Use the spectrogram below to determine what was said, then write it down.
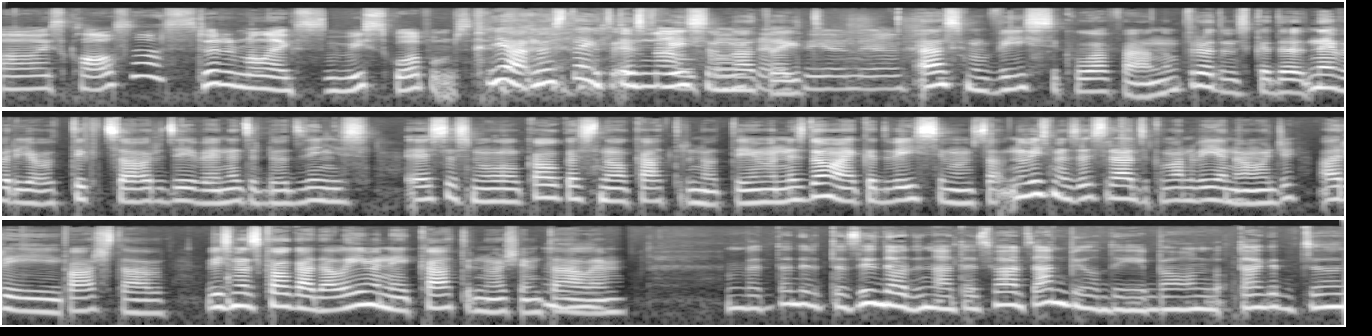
Uh, es klausos, tur ir, man liekas, viss kopums. Jā, nu es teiktu, es visam noteikti. Vien, jā. Esmu visi kopā. Nu, protams, ka nevar jau tikt cauri dzīvē, nedzirdot ziņas. Es esmu kaut kas no katra no tiem, un es domāju, ka visi mums, nu, vismaz es redzu, ka man viena auģi arī pārstāv vismaz kaut kādā līmenī katru no šiem tēliem. Mm -hmm. Bet tad ir tas izdaudzinātais vārds atbildība, un tagad uh,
